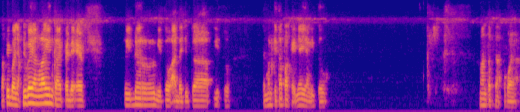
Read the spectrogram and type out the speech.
Tapi banyak juga yang lain kayak PDF reader gitu, ada juga gitu. Cuman kita pakainya yang itu. Mantap dah pokoknya.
